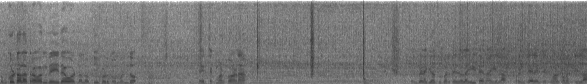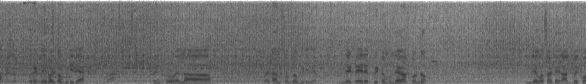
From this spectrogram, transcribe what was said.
ತುಮಕೂರು ಟೋಲ್ ಹತ್ರ ಬಂದ್ವಿ. ಇದೇ ಹೋಟ್ಲಲ್ಲಿ ಹೋಗಿ ಟೀ ಕುಡ್ಕೊಂಬಂದು ಟೈರ್ ಚೆಕ್ ಮಾಡ್ಕೊಳ್ಳೋಣ ಇನ್ನು ಬೆಳಗ್ಗೆ ಹೊತ್ತು ಬರ್ತಾ ಇದೆಯಲ್ಲ, ಈ ಟೈಮ್ ಆಗಿಲ್ಲ. ಫ್ರಂಟ್ ಟೈರ್ ಏನು ಚೆಕ್ ಮಾಡ್ಕೊಳಕ್ಕಿಲ್ಲ. ಬರೀ ಟೈರ್ ಹೊಲ್ಟೋಗ್ಬಿಟ್ಟಿದೆ ಫ್ರಂಟು ಎಲ್ಲ ಬಟನ್ಸ್ ಹೊಂದೋಗ್ಬಿಟ್ಟಿದೆ ಹಿಂದೆ ಟೈರ್ ಎತ್ಬಿಟ್ಟು ಮುಂದೆ ಹಾಕ್ಕೊಂಡು ಹಿಂದೆಗೆ ಹೊಸ ಟೈರ್ ಹಾಕಬೇಕು.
